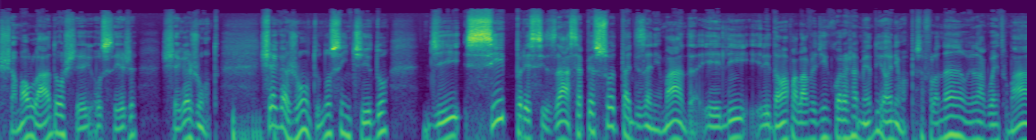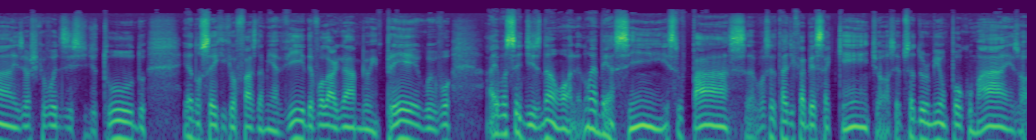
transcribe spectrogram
Chama ao lado, ou, chega, ou seja, chega junto. Chega junto no sentido de, se precisar, se a pessoa está desanimada, ele, ele dá uma palavra de encorajamento e ânimo. A pessoa fala: Não, eu não aguento mais, eu acho que eu vou desistir de tudo, eu não sei o que, que eu faço da minha vida, eu vou largar meu emprego, eu vou. Aí você diz: Não, olha, não é bem assim, isso passa, você está de cabeça quente, ó, você precisa dormir um pouco mais, ó,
